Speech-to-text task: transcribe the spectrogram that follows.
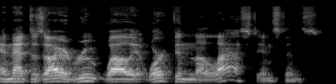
And that desired route, while it worked in the last instance,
